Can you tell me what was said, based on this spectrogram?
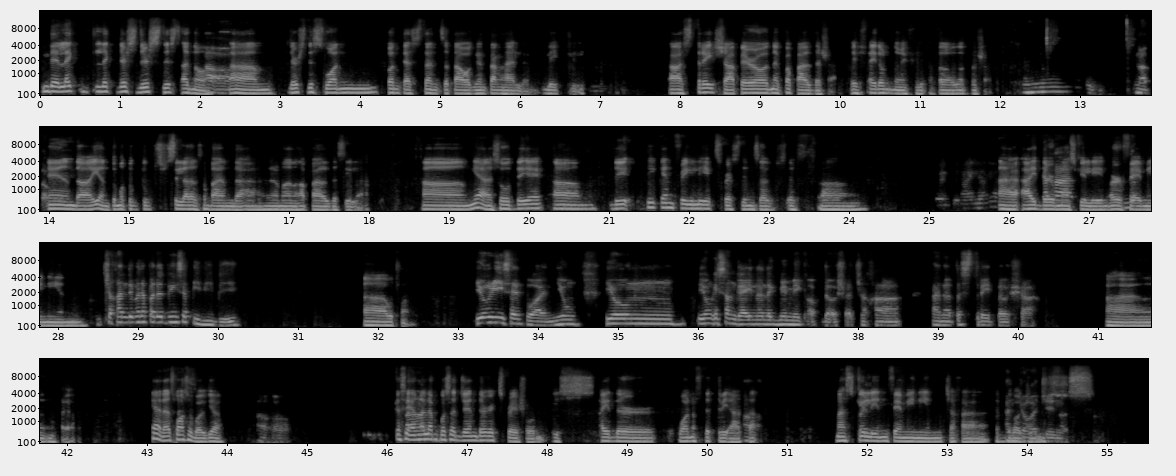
Hindi, like, like there's, there's this, ano, Oo. um, there's this one contestant sa tawag ng tanghalan lately. Uh, straight siya, pero nagpapalda siya. If, I don't know if napanood mo siya. Not ako. And uh, yan, tumutugtog sila sa banda na mga nakapalda sila. Um, yeah, so they um they they can freely express themselves as um, uh, either Saka- masculine or feminine. Tsaka, di ba napanood mo yung sa PBB? Uh, which one? Yung recent one, yung yung yung isang guy na nagme-makeup daw siya, tsaka ano, tas straight daw siya. Uh, okay. Yeah, that's possible. Yeah. Oo. Kasi ang Parang- alam ko sa gender expression is either one of the three ata. Masculine, feminine, tsaka androgynous. androgynous.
